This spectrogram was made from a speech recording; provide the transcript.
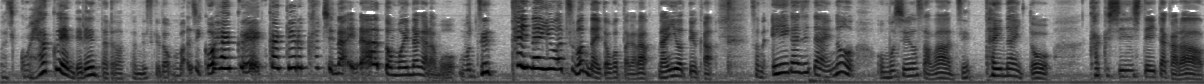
マジ500円でレンタルだったんですけどマジ500円かける価値ないなと思いながらももう絶対内容はつまんないと思ったから内容っていうかその映画自体の面白さは絶対ないと確信していたから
